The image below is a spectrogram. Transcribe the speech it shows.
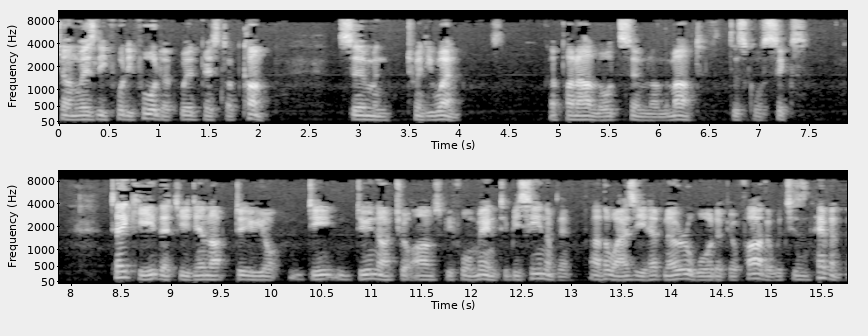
johnwesley44.wordpress.com. Sermon 21 upon our Lord's Sermon on the Mount, Discourse 6. Take heed that ye do not do your do, do not your alms before men to be seen of them, otherwise ye have no reward of your Father which is in heaven.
